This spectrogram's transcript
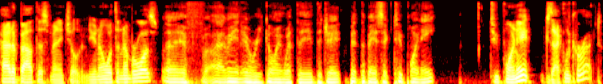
had about this many children. Do you know what the number was? Uh, if I mean, are we going with the the J, the basic 2.8? 2.8. Exactly correct.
